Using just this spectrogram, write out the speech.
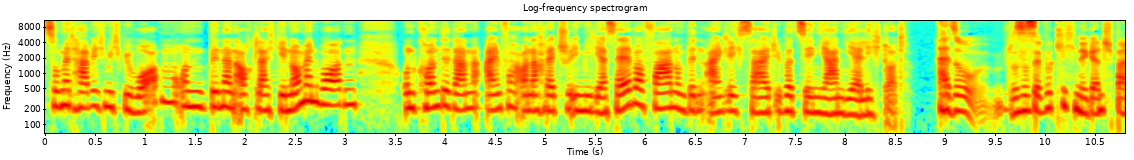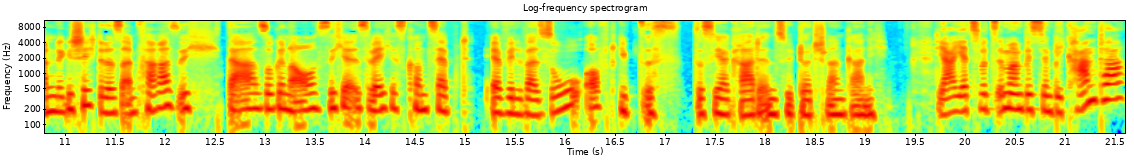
Somit habe ich mich beworben und bin dann auch gleich genommen worden und konnte dann einfach auch nach Reggio Emilia selber fahren und bin eigentlich seit über zehn Jahren jährlich dort. Also, das ist ja wirklich eine ganz spannende Geschichte, dass ein Pfarrer sich da so genau sicher ist, welches Konzept er will, weil so oft gibt es das ja gerade in Süddeutschland gar nicht. Ja, jetzt wird's immer ein bisschen bekannter.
